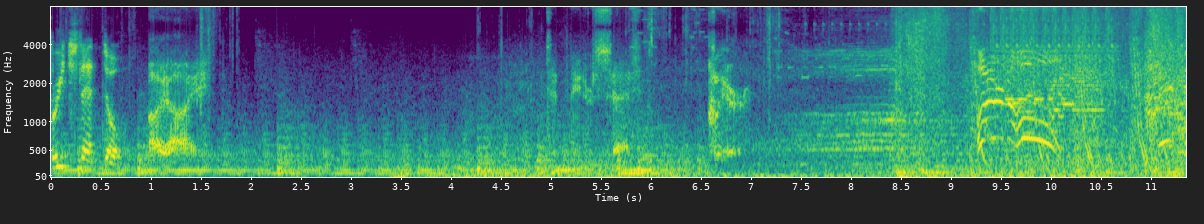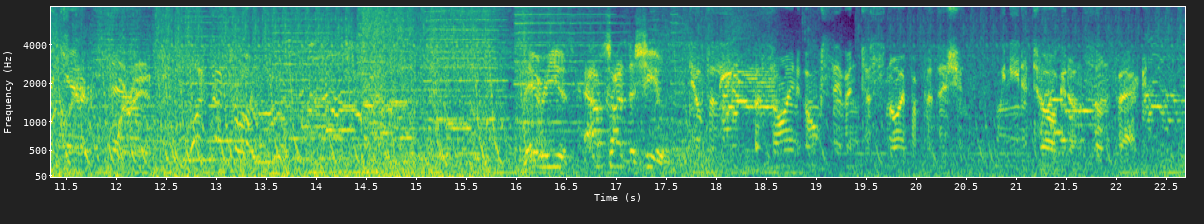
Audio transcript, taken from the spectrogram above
Breach that door. Aye, aye. Detonator set. Clear. Fire in the hole! We're in. One metro! There he is, outside the shield. Delta Lead, assign 07 to sniper position. We need a target on Sun Fac.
